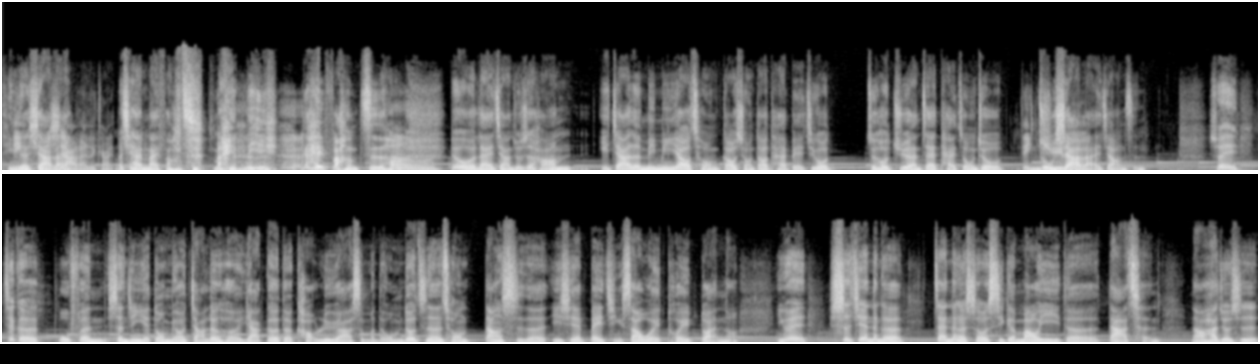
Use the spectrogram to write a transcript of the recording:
停了下来，而且还买房子、买地、盖房子？哈，对我来讲，就是好像一家人明明要从高雄到台北，结果最后居然在台中就住下来这样子。所以这个部分圣经也都没有讲任何雅各的考虑啊什么的，我们都只能从当时的一些背景稍微推断呢。因为世界那个在那个时候是一个贸易的大城，然后他就是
